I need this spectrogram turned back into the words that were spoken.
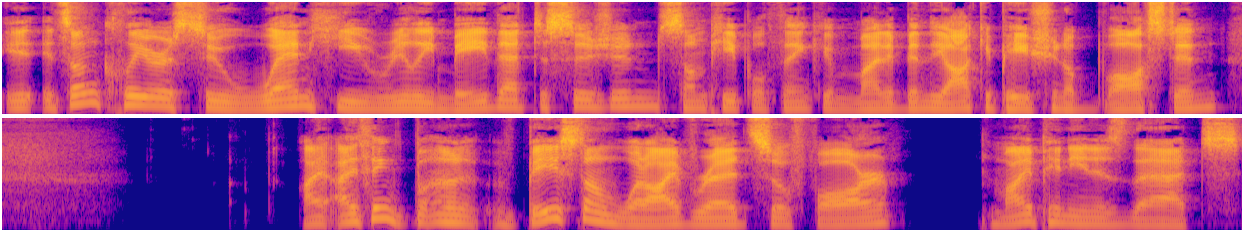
It, it's unclear as to when he really made that decision. Some people think it might have been the occupation of Boston. I, I think, uh, based on what I've read so far, my opinion is that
